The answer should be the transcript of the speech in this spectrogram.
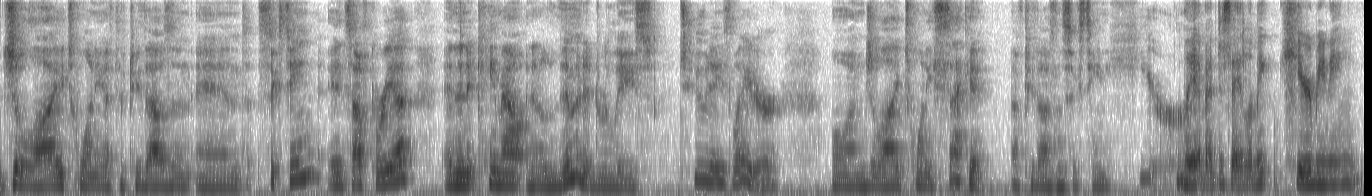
July 20th of 2016 in South Korea, and then it came out in a limited release two days later on July 22nd of 2016 here. Like, I'm about to say, let me here meaning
